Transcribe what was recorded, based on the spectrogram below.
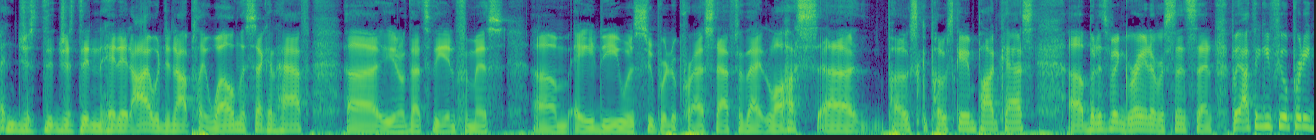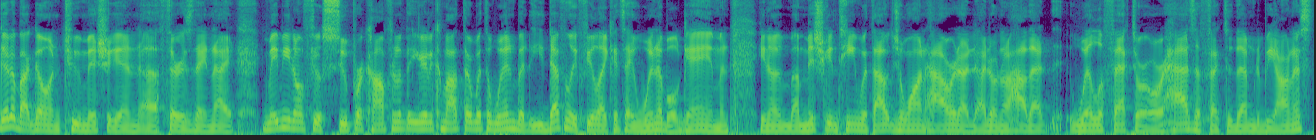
and just just didn't hit it. Iowa did not play well in the second half. Uh, you know that's the infamous um, AD was super depressed after that loss uh, post post game podcast. Uh, but it's been great ever since then. But I think you feel pretty good about going to Michigan uh, Thursday night. Maybe you don't feel super confident that you're going to come out there with a win, but you definitely feel like it's a winnable game. And you know a Michigan team without Juwan Howard, I, I don't know how that will affect or, or has affected them to be honest.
